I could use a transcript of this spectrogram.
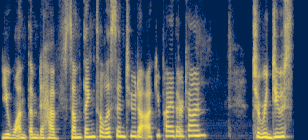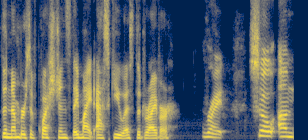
you want them to have something to listen to to occupy their time to reduce the numbers of questions they might ask you as the driver. Right. So um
